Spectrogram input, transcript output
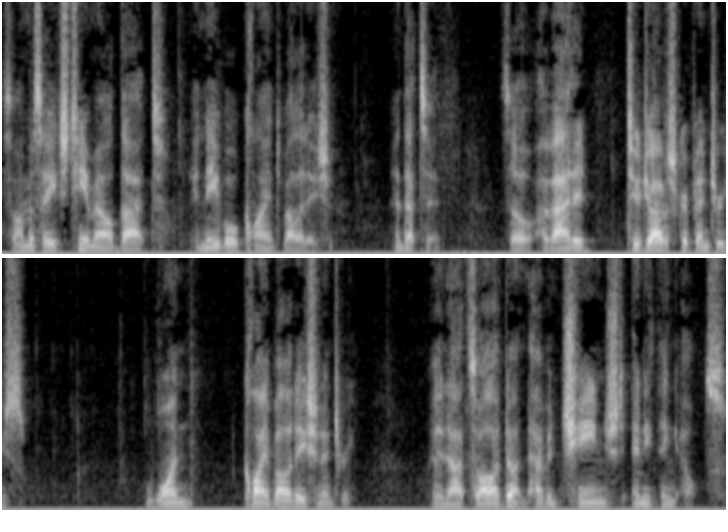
So I'm going to say HTML dot enable client validation and that's it. So I've added two JavaScript entries, one client validation entry. And that's all I've done. Haven't changed anything else.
